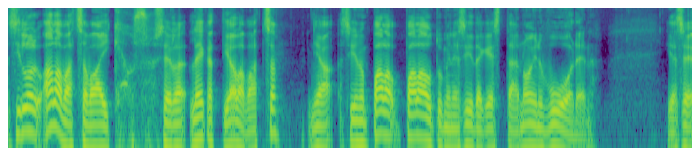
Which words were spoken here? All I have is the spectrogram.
silloin oli alavatsavaikeus. Siellä leikattiin alavatsa ja siinä on pala- palautuminen siitä kestää noin vuoden. Ja se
